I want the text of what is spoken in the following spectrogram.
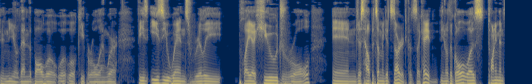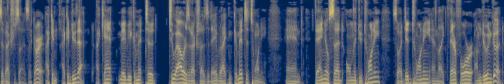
and you know, then the ball will, will, will keep rolling. Where these easy wins really play a huge role in just helping someone get started because it's like hey you know the goal was 20 minutes of exercise like all right i can i can do that i can't maybe commit to two hours of exercise a day, but I can commit to 20. And Daniel said only do 20. So I did 20 and like, therefore I'm doing good.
